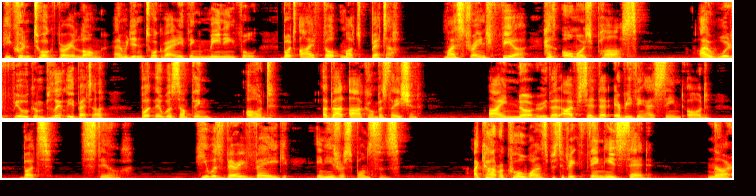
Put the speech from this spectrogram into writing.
He couldn't talk very long, and we didn't talk about anything meaningful, but I felt much better. My strange fear has almost passed. I would feel completely better, but there was something odd about our conversation. I know that I've said that everything has seemed odd, but still. He was very vague in his responses. I can't recall one specific thing he'd said. No,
